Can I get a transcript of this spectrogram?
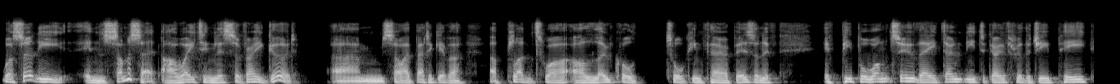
Well, certainly in Somerset, our waiting lists are very good. Um, so I better give a, a plug to our, our local talking therapies. And if if people want to, they don't need to go through the GP.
